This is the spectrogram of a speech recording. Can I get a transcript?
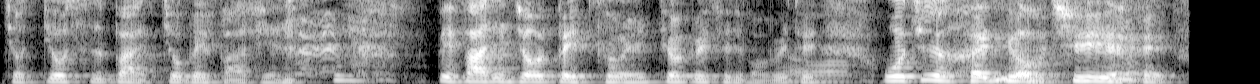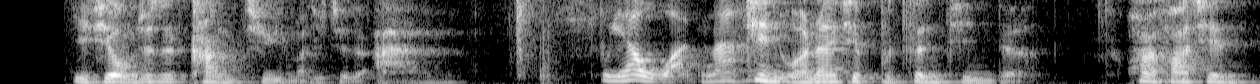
就丢失败就被发现，被发现就会被追，就会被神奇宝贝追。哦、我觉得很有趣耶。以前我们就是抗拒嘛，就觉得啊，不要玩啊，尽玩那些不正经的。后来发现，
